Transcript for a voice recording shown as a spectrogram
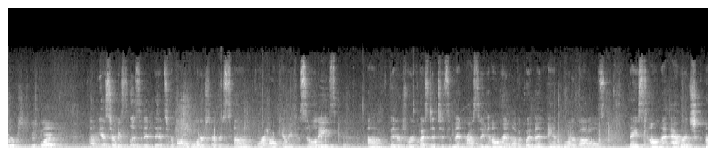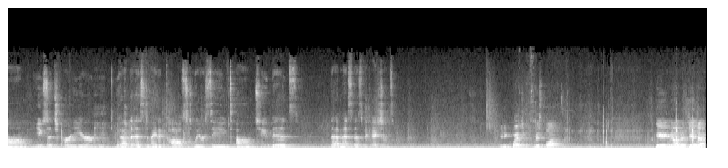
Services, Ms. Black? Um, yes, sir, we solicited bids for bottled water service, um, for all county facilities. Um, vendors were requested to submit pricing on rental of equipment and water bottles based on the average, um, usage per year. You have the estimated cost. We received, um, two bids that met specifications. Any questions, Ms. Black? Hearing none, agenda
